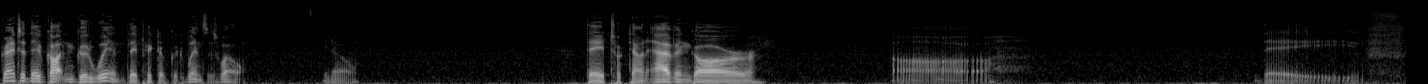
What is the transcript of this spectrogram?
Granted, they've gotten good wins. They picked up good wins as well. You know. They took down Avangar. Uh, they've...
